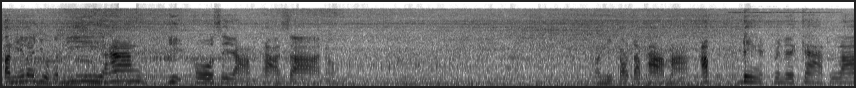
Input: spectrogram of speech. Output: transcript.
ตอนนี้เราอยู่กันที่ห้างดิโอสยามพลาซ่าเนาะวันนี้ก็จะพามาอัปเดตบรรยากาศล่า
